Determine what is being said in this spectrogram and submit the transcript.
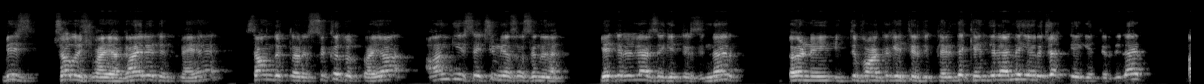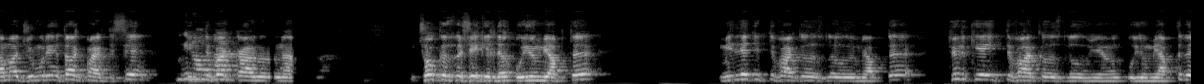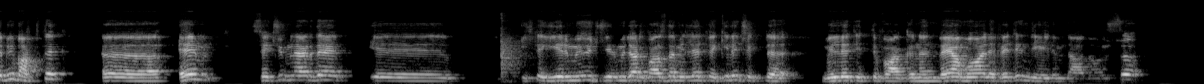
Biz çalışmaya, gayret etmeye, sandıkları sıkı tutmaya, hangi seçim yasasını getirirlerse getirsinler, örneğin ittifakı getirdiklerinde kendilerine yarayacak diye getirdiler. Ama Cumhuriyet Halk Partisi Bugün ittifak onlar... kanununa çok hızlı şekilde uyum yaptı. Millet İttifakı hızlı uyum yaptı. Türkiye İttifakı hızlı uyum, uyum yaptı ve bir baktık e, hem seçimlerde e, işte 23-24 fazla milletvekili çıktı Millet İttifakı'nın veya muhalefetin diyelim daha doğrusu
